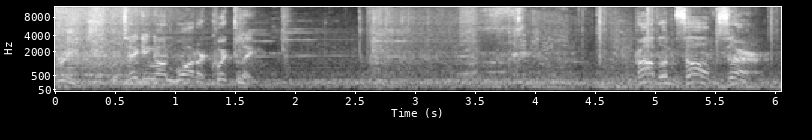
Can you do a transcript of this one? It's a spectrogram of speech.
Breach. We're taking on water quickly. Problem solved, sir.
